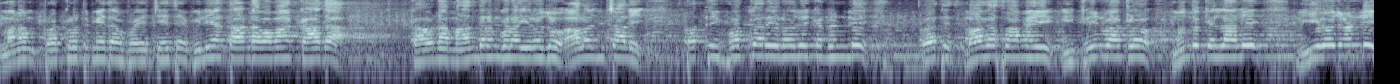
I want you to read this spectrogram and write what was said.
మనం ప్రకృతి మీద చేసే విలయ తాండవమా కాదా? కావున మనందరం కూడా ఈరోజు ఆలోచించాలి. ప్రతి ఒక్కరు ఈరోజు ఇక్కడ నుండి ప్రతి భాగస్వామి ఈ గ్రీన్ వాక్లో ముందుకెళ్ళాలి. ఈ రోజు నుండి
